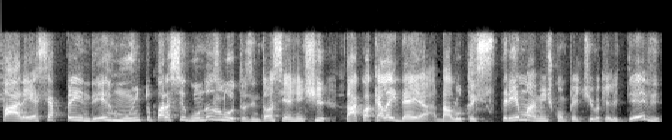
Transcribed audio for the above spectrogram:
parece aprender muito para segundas lutas. Então, assim, a gente tá com aquela ideia da luta extremamente competitiva que ele teve,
